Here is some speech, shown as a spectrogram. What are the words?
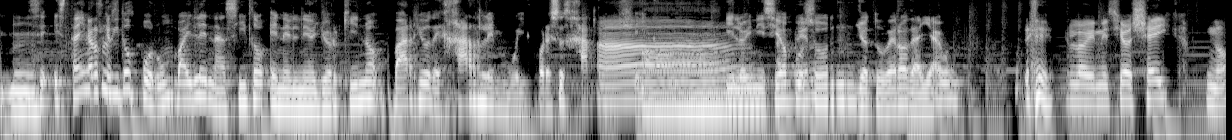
Eh, está Claro influido por un baile nacido en el neoyorquino barrio de Harlem, güey. Por eso es Harlem Ah, Shake. Y lo inició, también. pues, un youtubero de allá, güey. lo inició Shake, ¿no?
